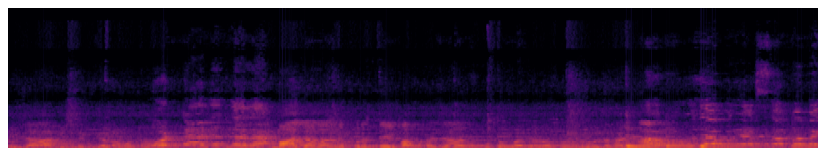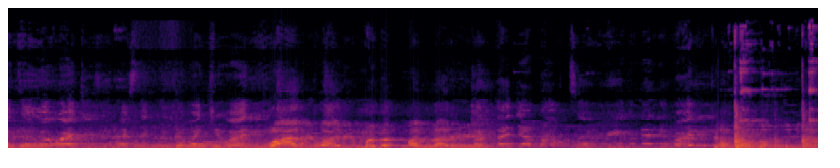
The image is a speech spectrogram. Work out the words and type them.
पूजा अभिषेक केला मोठा. मोठा आनंद झाला माझ्या मनाने प्रत्येक भक्ताच्या कुटुंबाच्या खाली जिजूर असते खंडोबाची वारी. वारी वारी मदत मल्हारी भक्ताच्या मागचं विघ्न निवारी.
